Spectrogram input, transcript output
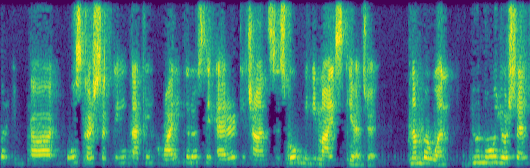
पर इम्पोज कर सकते हैं ताकि हमारी तरफ़ से एरर के चांसेस को मिनिमाइज किया जाए। Number one you know yourself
